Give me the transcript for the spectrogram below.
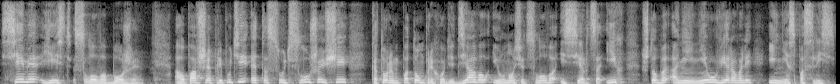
Семя есть Слово Божие, а упавшее при пути – это суть слушающие, которым потом приходит дьявол и уносит Слово из сердца их, чтобы они не уверовали и не спаслись.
